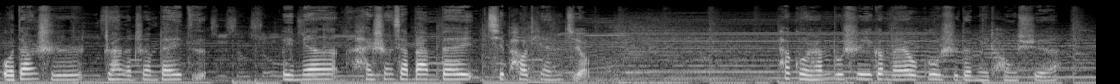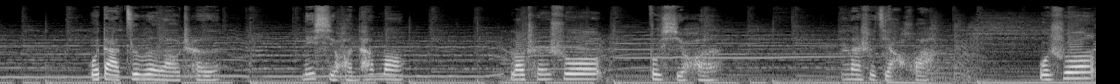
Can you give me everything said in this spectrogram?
我当时转了转杯子，里面还剩下半杯气泡甜酒。她果然不是一个没有故事的女同学。我打字问老陈：“你喜欢他吗？”老陈说：“不喜欢。”那是假话。我说：“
